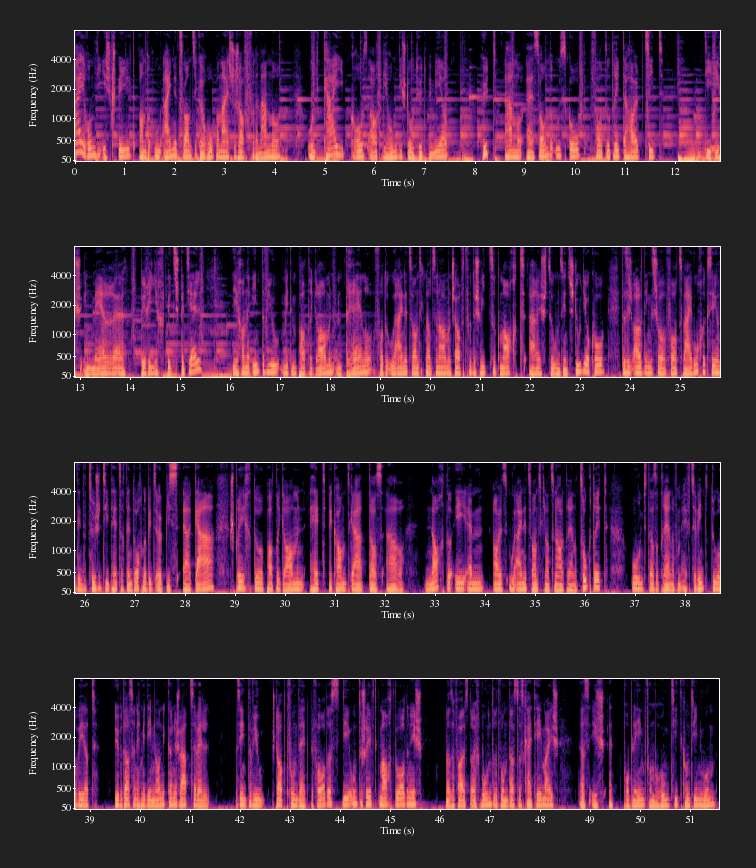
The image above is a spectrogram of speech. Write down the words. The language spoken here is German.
Keine Runde ist gespielt an der U21 Europameisterschaft der Männer und keine großartige Runde steht heute bei mir. Heute haben wir eine Sonderausgabe von der dritten Halbzeit. Die ist in mehreren Bereichen speziell. Ich habe ein Interview mit dem Patrick Rahmen, dem Trainer von der U21-Nationalmannschaft der Schweizer, gemacht. Er ist zu uns ins Studio gekommen. Das ist allerdings schon vor zwei Wochen gewesen und in der Zwischenzeit hat sich dann doch noch ein bisschen etwas ergeben. Sprich, der Patrick Rahmen hat bekannt gegeben, dass er nach der EM als U21-Nationaltrainer zurücktritt und dass er Trainer vom FC Winterthur wird. Über das konnte ich mit ihm noch nicht schwätzen, weil das Interview stattgefunden hat, bevor das die Unterschrift gemacht worden ist. Also falls ihr euch wundert, warum das, das kein Thema ist, das ist ein Problem vom Raum-Zeit-Kontinuum.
